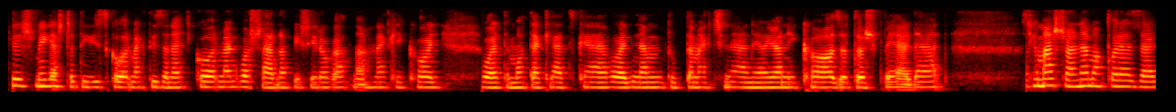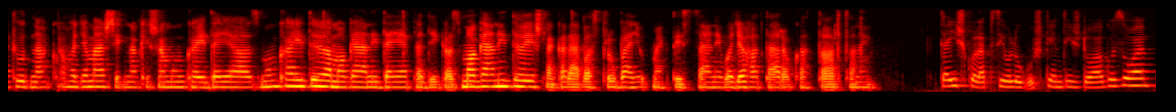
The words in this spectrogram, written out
és még este 10-kor, meg 11-kor, meg vasárnap is írogatnak nekik, hogy volt a matek lecke, vagy nem tudta megcsinálni a Janika az ötös példát. Ha mással nem, akkor ezzel tudnak, hogy a másiknak is a munkaideje az munkaidő, a magánideje pedig az magánidő, és legalább azt próbáljuk megtisztelni, vagy a határokat tartani. Te iskolapszichológusként is dolgozol,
